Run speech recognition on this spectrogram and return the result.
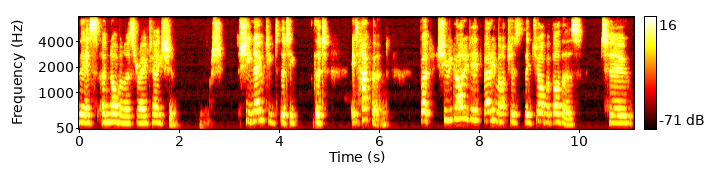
this anomalous rotation. She noted that it that it happened, but she regarded it very much as the job of others to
